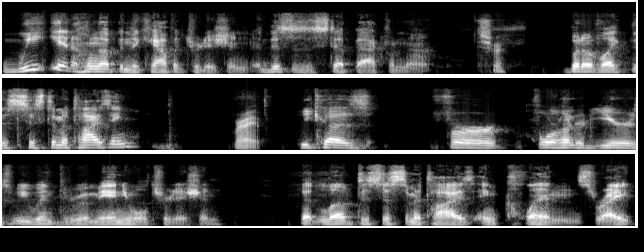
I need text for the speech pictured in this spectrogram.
we get hung up in the Catholic tradition, and this is a step back from that, Sure. but of like the systematizing, Right. because for 400 years we went through a manual tradition that loved to systematize and cleanse, right,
